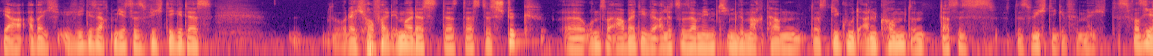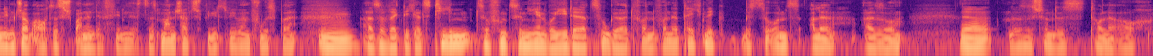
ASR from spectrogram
ja, aber ich, wie gesagt, mir ist das Wichtige, dass, oder ich hoffe halt immer, dass, dass, dass das Stück äh, unsere Arbeit, die wir alle zusammen im Team gemacht haben, dass die gut ankommt und das ist das Wichtige für mich. Das, was ich an dem Job auch das Spannende finde, ist das Mannschaftsspiel wie beim Fußball. Mhm. Also wirklich als Team zu funktionieren, wo jeder dazugehört, von, von der Technik bis zu uns alle. Also ja. das ist schon das Tolle auch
